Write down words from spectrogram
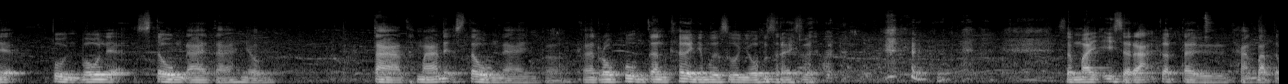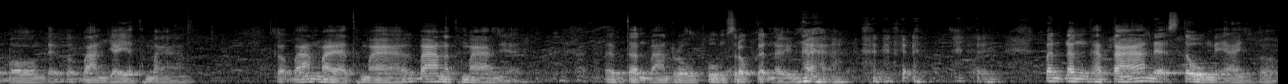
នេះពូនបូននេះស្ទងដែរតាញោមតាអាត្មានេះស្ទងដែរបើតែរកភូមិតាន់ឃើញមើលសួរញោមស្រីស្រី សម័យអិសរៈក៏ទៅខាងបាត់ដំបងទៅក៏បានយាយអាត្មាក៏បានម៉ែអាត្មាបានអាត្មានេះតែមិនតាន់បានរោភូមិស្រុកគាត់នៅណាប៉ិនដឹងថាតាអ្នកស្ទងនេះឯងបង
